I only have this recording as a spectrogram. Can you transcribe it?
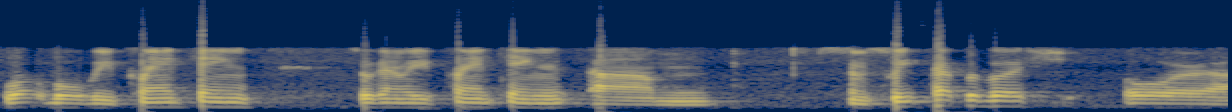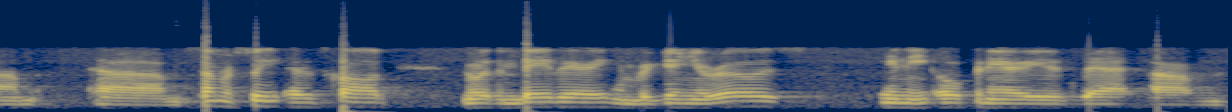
what we'll be planting. So we're going to be planting um, some sweet pepper bush or um, um, summer sweet, as it's called, northern bayberry, and Virginia rose in the open areas that um,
